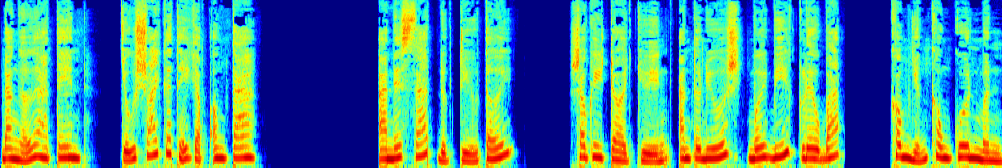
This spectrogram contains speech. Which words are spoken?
đang ở Athens, chủ soái có thể gặp ông ta. Anesat được triệu tới. Sau khi trò chuyện, Antonius mới biết Cleopat không những không quên mình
